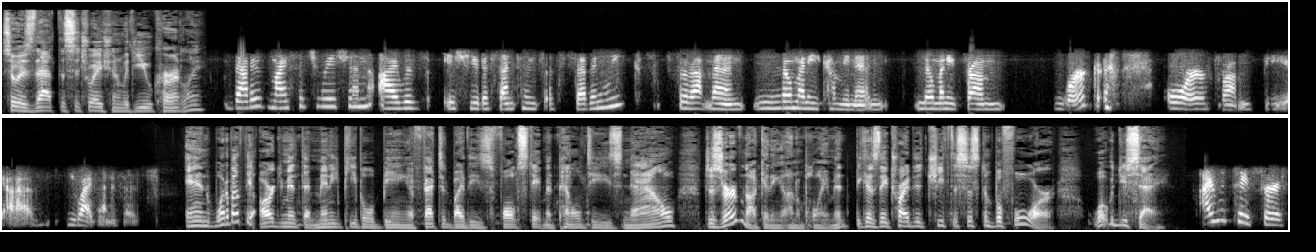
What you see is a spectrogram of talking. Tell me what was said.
So, is that the situation with you currently? That is my situation. I was issued a sentence of 7 weeks, so that meant no money coming in, no money from work or from the uh, UI benefits. And what about the argument that many people being affected by these false statement penalties now deserve not getting unemployment because they tried to cheat the system before? What would you say? I would say first,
